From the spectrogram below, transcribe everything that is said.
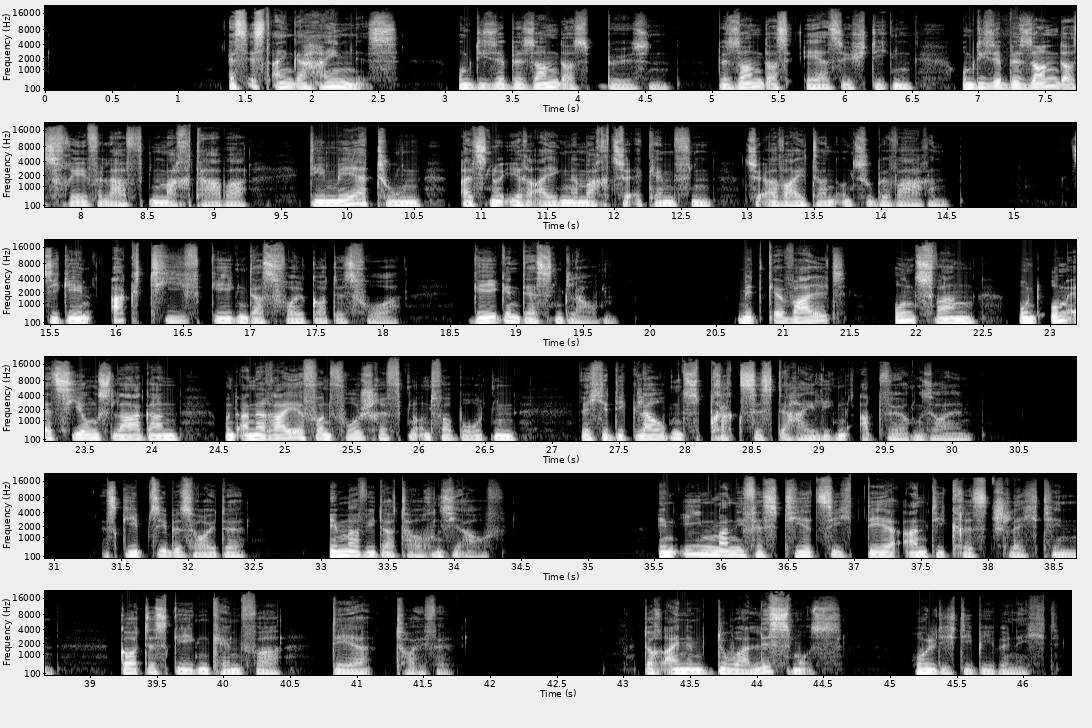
Es ist ein Geheimnis um diese besonders bösen, besonders ehrsüchtigen, um diese besonders frevelhaften Machthaber, die mehr tun, als nur ihre eigene Macht zu erkämpfen, zu erweitern und zu bewahren. Sie gehen aktiv gegen das Volk Gottes vor, gegen dessen Glauben. Mit Gewalt und Zwang und Umerziehungslagern und einer Reihe von Vorschriften und Verboten, welche die Glaubenspraxis der Heiligen abwürgen sollen. Es gibt sie bis heute, immer wieder tauchen sie auf. In ihnen manifestiert sich der Antichrist schlechthin, Gottes Gegenkämpfer, der Teufel. Doch einem Dualismus huldigt die Bibel nicht.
